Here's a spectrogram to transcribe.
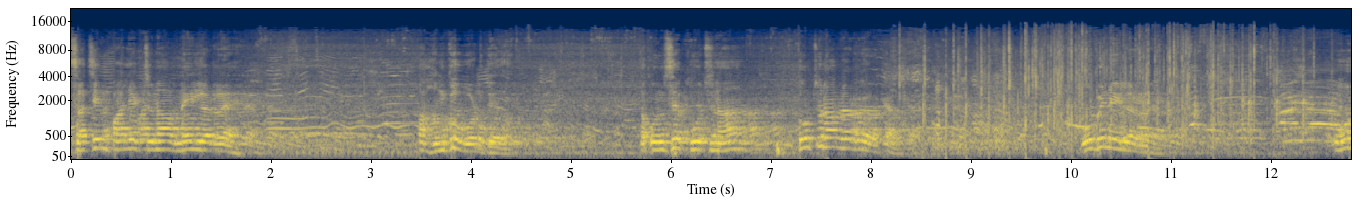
सचिन पायलट चुनाव नहीं लड़ रहे तो हमको वोट दे दो। तो उनसे पूछना, तुम चुनाव लड़ रहे हो क्या? वो भी नहीं लड़ रहे। वो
